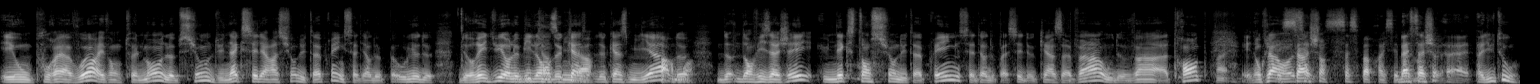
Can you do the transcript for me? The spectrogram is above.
et on pourrait avoir éventuellement l'option d'une accélération du tapering, c'est-à-dire au lieu de, réduire le bilan de 15, de 15 milliards, d'envisager une extension du tapering, c'est-à-dire de passer de 15 à 20 ou de 20 à 30. Et donc là, ça, ça, c'est pas pressé. Bah, euh, pas du tout,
